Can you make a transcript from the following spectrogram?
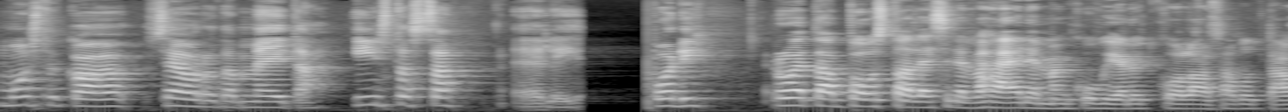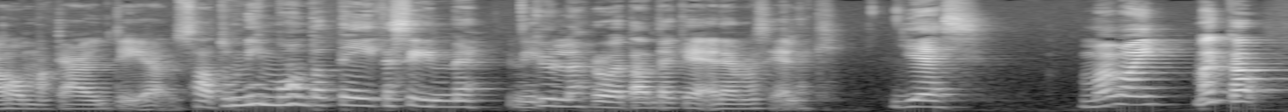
Muistakaa seurata meitä Instassa, eli Podi. Ruvetaan postailemaan sinne vähän enemmän kuvia nyt, kun ollaan saatu tää homma käyntiin ja saatu niin monta teitä sinne, niin Kyllä. ruvetaan tekemään enemmän sielläkin. Yes. Moi moi! Moikka!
